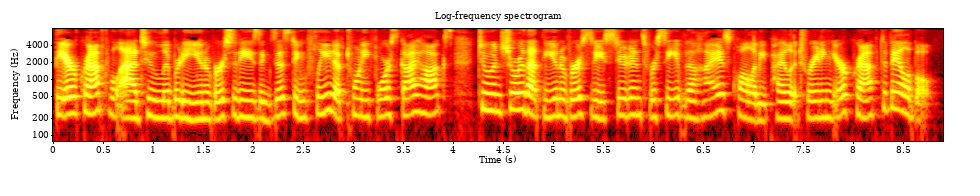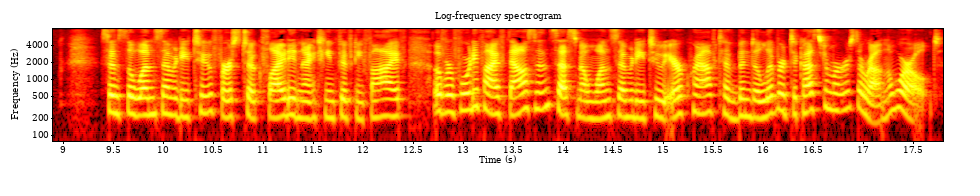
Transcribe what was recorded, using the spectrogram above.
The aircraft will add to Liberty University's existing fleet of 24 Skyhawks to ensure that the university's students receive the highest quality pilot training aircraft available. Since the 172 first took flight in 1955, over 45,000 Cessna 172 aircraft have been delivered to customers around the world.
